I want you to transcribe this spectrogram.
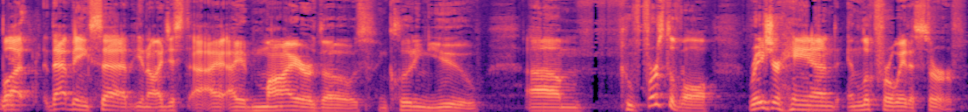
but yes. that being said, you know, I just I, I admire those, including you, um, who first of all raise your hand and look for a way to serve,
